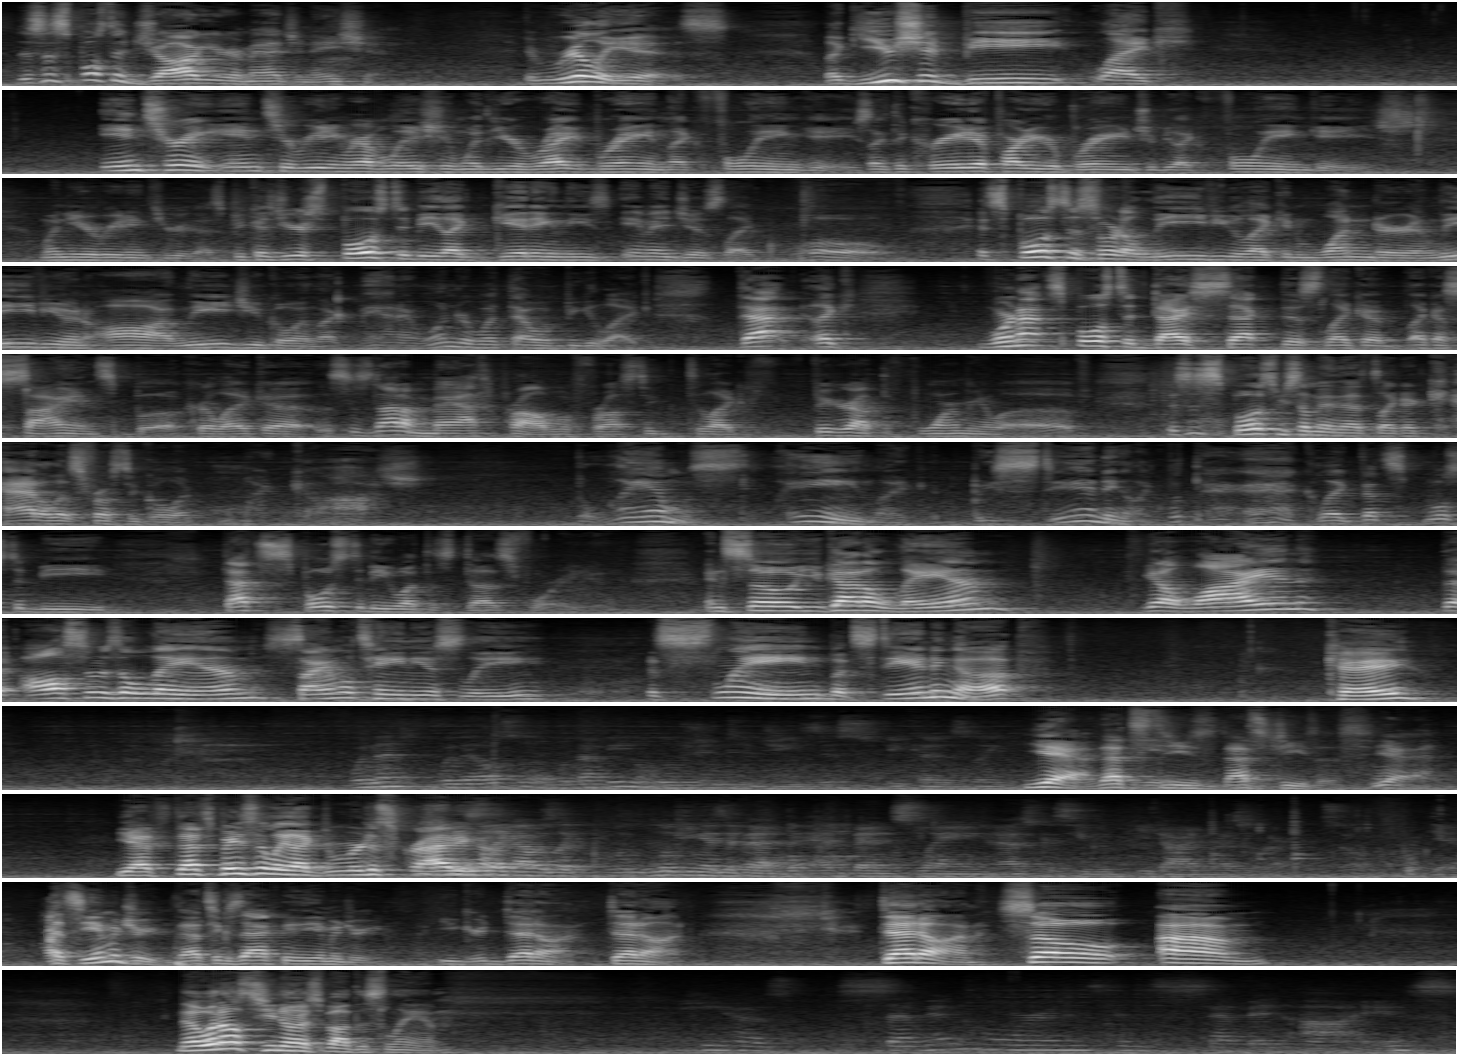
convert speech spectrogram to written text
this is supposed to jog your imagination. It really is. Like you should be like entering into reading Revelation with your right brain like fully engaged. Like the creative part of your brain should be like fully engaged when you're reading through this because you're supposed to be like getting these images like whoa. It's supposed to sort of leave you like in wonder and leave you in awe and lead you going like, man, I wonder what that would be like. That like we're not supposed to dissect this like a like a science book or like a this is not a math problem for us to, to like figure out the formula of. This is supposed to be something that's like a catalyst for us to go like, oh lamb was slain, like but he's standing, like what the heck? Like that's supposed to be that's supposed to be what this does for you. And so you got a lamb, you got a lion that also is a lamb simultaneously, that's slain but standing up. Okay? Would that would that also would that be an allusion to Jesus? Because like Yeah, that's Jesus. That's Jesus. Yeah. Yeah, it's, that's basically like we're describing. Like I was like looking as if it had been, slain as because he would, he died and resurrected. So yeah. That's the imagery. That's exactly the imagery. You're dead on. Dead on. Dead on. So, um, Now, what else do you notice about this lamb? He has seven horns and seven eyes.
